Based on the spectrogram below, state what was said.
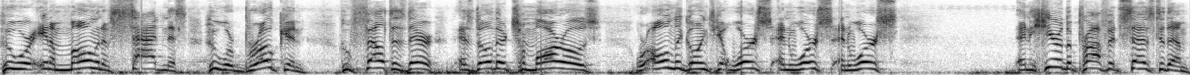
who were in a moment of sadness, who were broken, who felt as, their, as though their tomorrows were only going to get worse and worse and worse. And here the prophet says to them,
